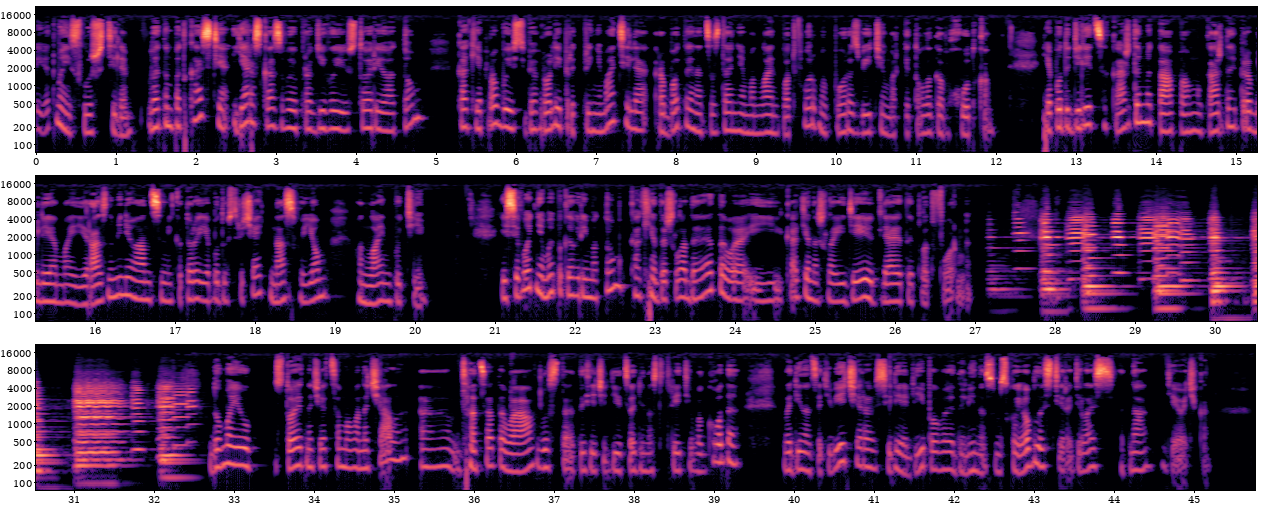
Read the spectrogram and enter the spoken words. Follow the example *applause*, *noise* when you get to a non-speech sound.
Привет, мои слушатели! В этом подкасте я рассказываю правдивую историю о том, как я пробую себя в роли предпринимателя, работая над созданием онлайн-платформы по развитию маркетологов худко. Я буду делиться каждым этапом, каждой проблемой и разными нюансами, которые я буду встречать на своем онлайн-пути. И сегодня мы поговорим о том, как я дошла до этого и как я нашла идею для этой платформы. Думаю, стоит начать с самого начала. 20 э, августа 1993 года в 11 вечера в селе Липовое, долина Сумской области, родилась одна девочка.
